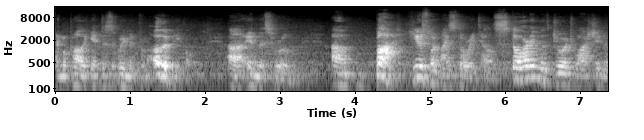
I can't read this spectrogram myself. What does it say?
And we'll probably get disagreement from other people uh, in this room. Um, but here's what my story tells. Starting with George Washington,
